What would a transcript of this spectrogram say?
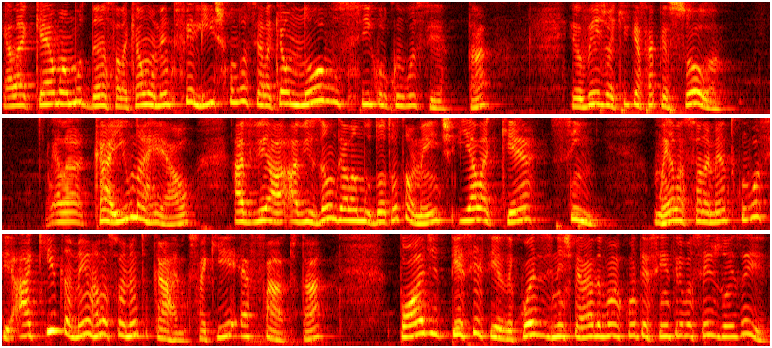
ela quer uma mudança, ela quer um momento feliz com você, ela quer um novo ciclo com você, tá? Eu vejo aqui que essa pessoa, ela caiu na real, a, a, visão dela mudou totalmente e ela quer, sim, um relacionamento com você. Aqui também é um relacionamento kármico, isso aqui é fato, tá? Pode ter certeza, coisas inesperadas vão acontecer entre vocês dois aí.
